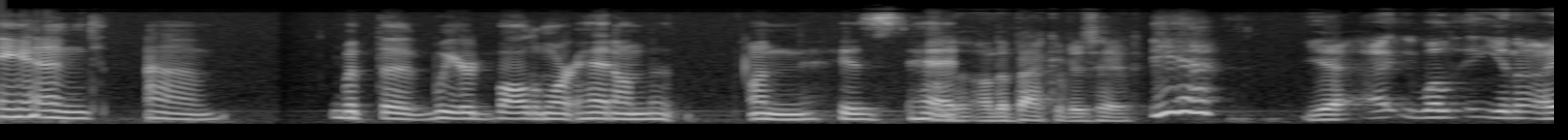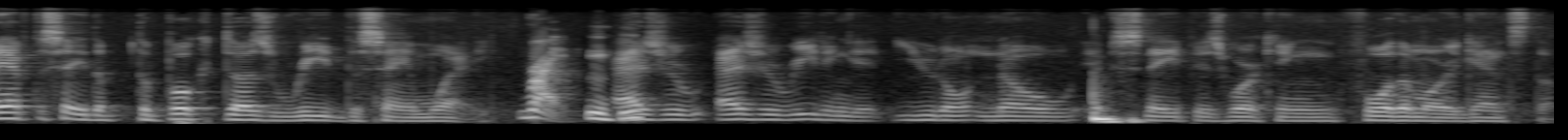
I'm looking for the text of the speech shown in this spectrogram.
and um, with the weird Voldemort head on the on his On head. the, on the back of his head. Yeah. Yeah. I, well, you know, I have to say the the book does read the same way. Right. As you as you're reading it, you don't know if Snape is working for them or against them,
